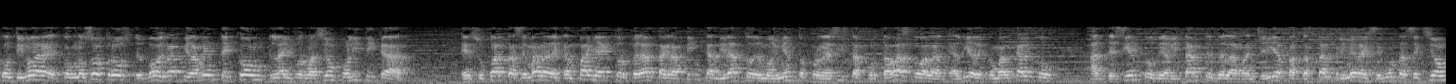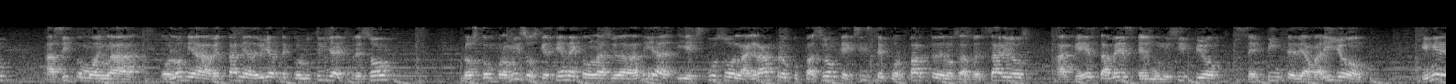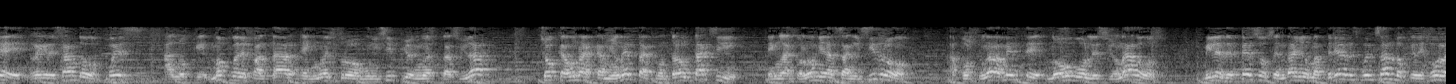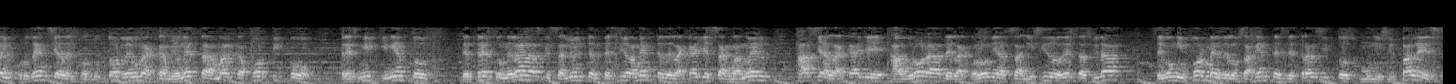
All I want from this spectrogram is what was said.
continuar con nosotros, voy rápidamente con la información política. En su cuarta semana de campaña, Héctor Peralta Grafín, candidato del Movimiento Progresista por Tabasco a la alcaldía de Comalcalco, ante cientos de habitantes de la ranchería Patastal primera y segunda sección, así como en la colonia Betania de Villa Tecolutilla, expresó los compromisos que tiene con la ciudadanía y expuso la gran preocupación que existe por parte de los adversarios a que esta vez el municipio se pinte de amarillo. Y mire, regresando pues a lo que no puede faltar en nuestro municipio, en nuestra ciudad, choca una camioneta contra un taxi en la colonia San Isidro. Afortunadamente no hubo lesionados. Miles de pesos en daños materiales fue el saldo que dejó la imprudencia del conductor de una camioneta marca Ford tipo 3500 de 3 toneladas que salió intempestivamente de la calle San Manuel hacia la calle Aurora de la colonia San Isidro de esta ciudad, según informes de los agentes de tránsitos municipales.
